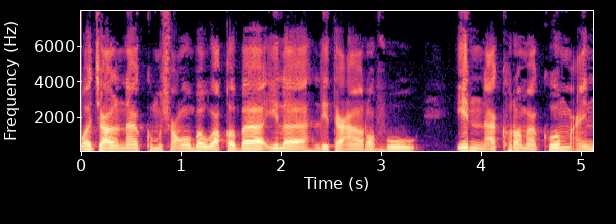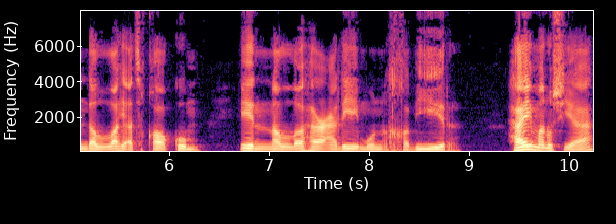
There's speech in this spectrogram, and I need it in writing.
wa ja'alnakum syu'uban wa qabaila lita'arafu. In akramakum 'indallahi atqakum. Innallaha 'alimun khabir. Hai manusia,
